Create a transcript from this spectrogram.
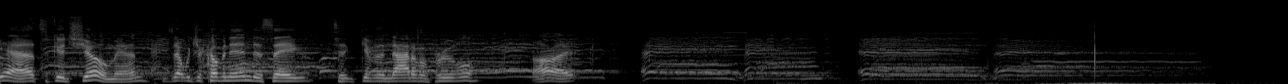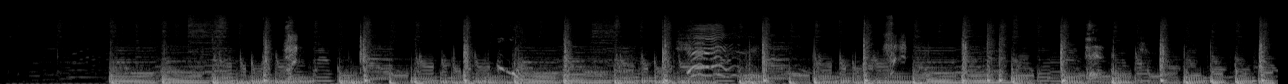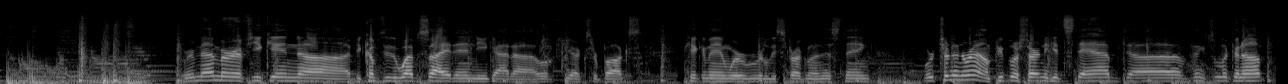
yeah, that's a good show, man. Is that what you're coming in to say, to give a nod of approval? All right. Remember, if you can, uh, if you come through the website and you got a few extra bucks, kick them in. We're really struggling this thing. We're turning around. People are starting to get stabbed. Uh, things are looking up.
